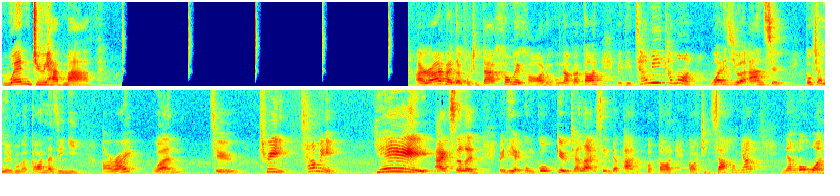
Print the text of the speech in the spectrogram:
When do you have math? Alright, bài tập của chúng ta không hề khó đúng không nào các con? Vậy thì tell me, come on, what is your answer? Câu trả lời của các con là gì nhỉ? Alright, one, two, three, tell me. Yay, excellent. Vậy thì hãy cùng cô kiểm tra lại xem đáp án của các con có chính xác không nhé. Number one.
